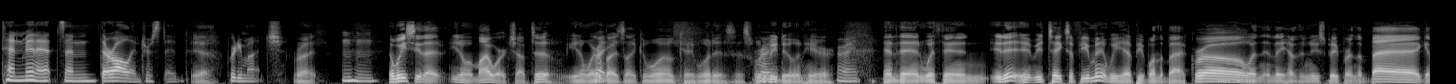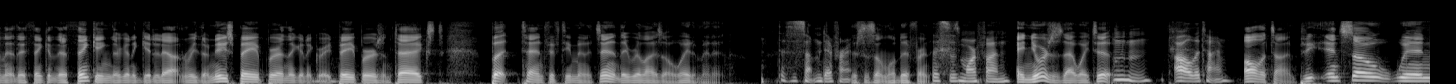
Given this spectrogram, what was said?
ten minutes, and they're all interested. Yeah. pretty much. Right. Mm-hmm. And we see that, you know, in my workshop too. You know, where Right. everybody's like, well, okay, what is this? What are we doing here? Right. And then within it, it, it takes a few minutes. We have people in the back row, Mm-hmm. and, and they have the newspaper in the bag, and they're, they're thinking they're thinking they're going to get it out and read their newspaper, and they're going to grade papers and text. But 10, 15 minutes in, they realize, oh, wait a minute, This is something different. This, is something a little different. This is more fun And yours is that way too. Mm-hmm. all the time. all the time. And so when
